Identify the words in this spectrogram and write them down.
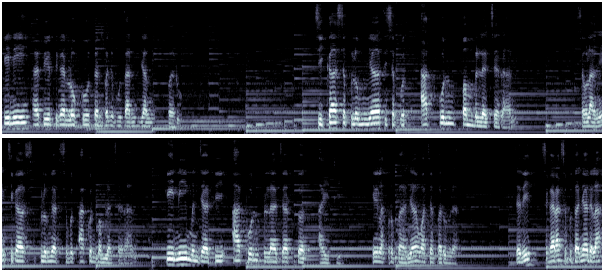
kini hadir dengan logo dan penyebutan yang baru. Jika sebelumnya disebut akun pembelajaran, saya ulangi, jika sebelumnya disebut akun pembelajaran, kini menjadi akun belajar.id. Inilah perubahannya wajah baru. Jadi sekarang sebutannya adalah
